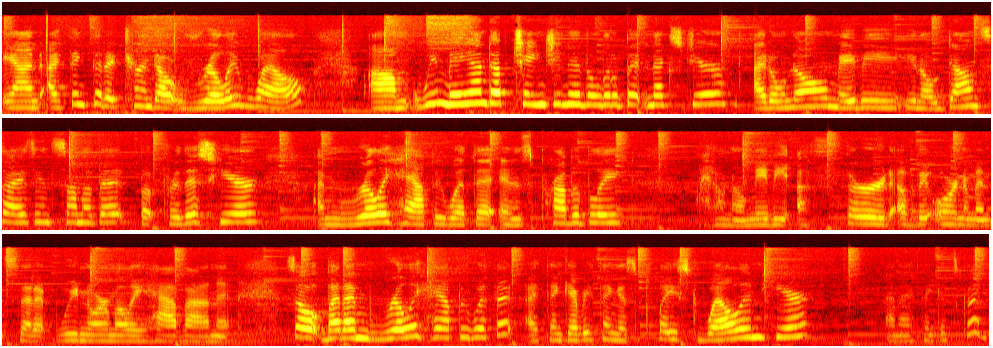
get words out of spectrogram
And I think that it turned out really well. Um, we may end up changing it a little bit next year. I don't know, maybe, you know, downsizing some of it, but for this year, I'm really happy with it and it's probably, I don't know, maybe a third of the ornaments that it, we normally have on it. So, but I'm really happy with it. I think everything is placed well in here and I think it's good.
